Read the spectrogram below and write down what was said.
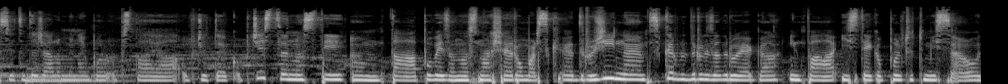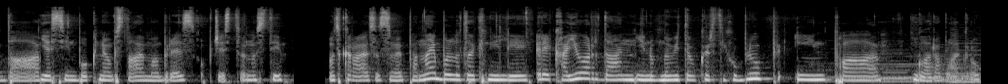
Svetu državo mi najbolj obstaja občutek občestvenosti, um, ta povezanost naše romarske družine, skrb drug za drugega in pa iz tega pol tudi misel, da jaz in Bog ne obstajamo brez občestvenosti. Od kraja so se me pa najbolj dotaknili reka Jordan in obnovitev krstnih obljub in pa gora Blagrov.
